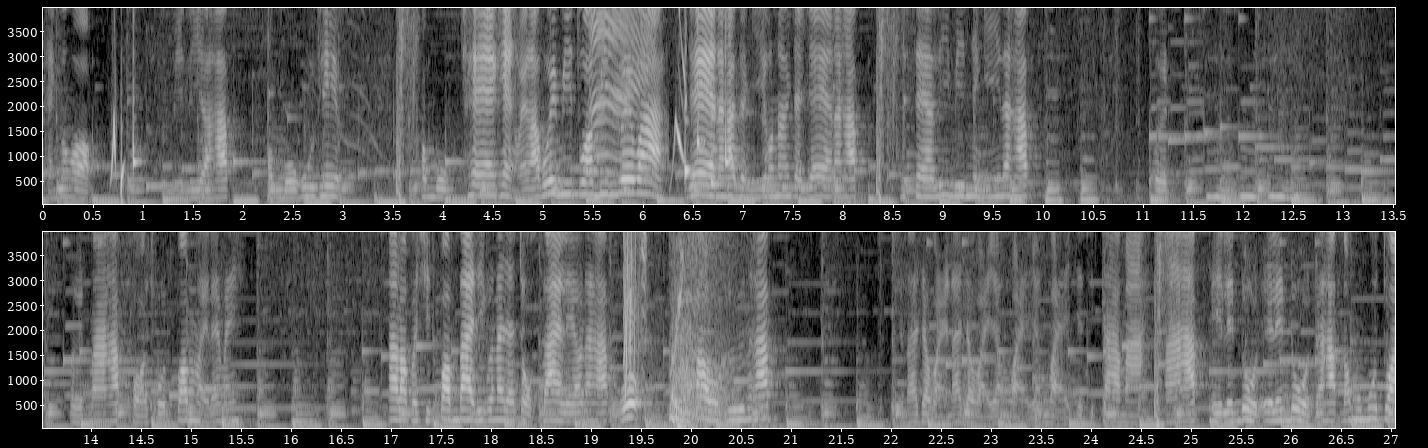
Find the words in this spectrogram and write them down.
แทงต้องออกมีเลียครับคอมโบคู่เทพคอมโบแช่แข่งไหมครับเฮ้ยมีตัวบินด้วยว่ะแย่นะครับ อย่างนี้เขาน่าจะแย่นะครับมีแซลลี่บินอย่างนี้นะครับ ปิดเปิดมาครับ ขอชนป้อมหน่อยได้ไหม ถ้าเราไปชิดป้อมได้ดีก็น่าจะจบได้แล้วนะครับโอ้เป่าคืนครับน่าจะไหว น่าจะไหว ยังไหว ยังไหว เจสสิก้ามา มาครับ เอเรนโดด เอเรนโดดนะครับ น้องมูมูตัว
